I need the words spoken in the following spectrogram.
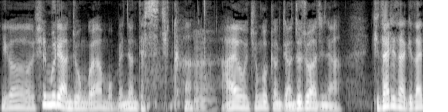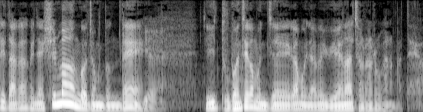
이거 실물이 안 좋은 거야. 뭐 몇 년 됐으니까. 예. 아유 중국 경제 언제 좋아지냐. 기다리다 기다리다가 그냥 실망한 거 정도인데 예. 이두 번째가 문제가 뭐냐면 위안화 절하로 가는 것 같아요.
